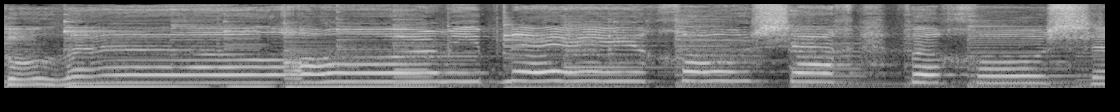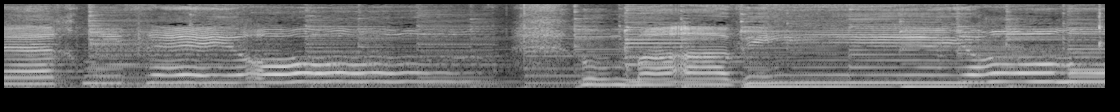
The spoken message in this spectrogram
גולל אור מפני חושך וחושך מפני אור, ומעביר יום ומביא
